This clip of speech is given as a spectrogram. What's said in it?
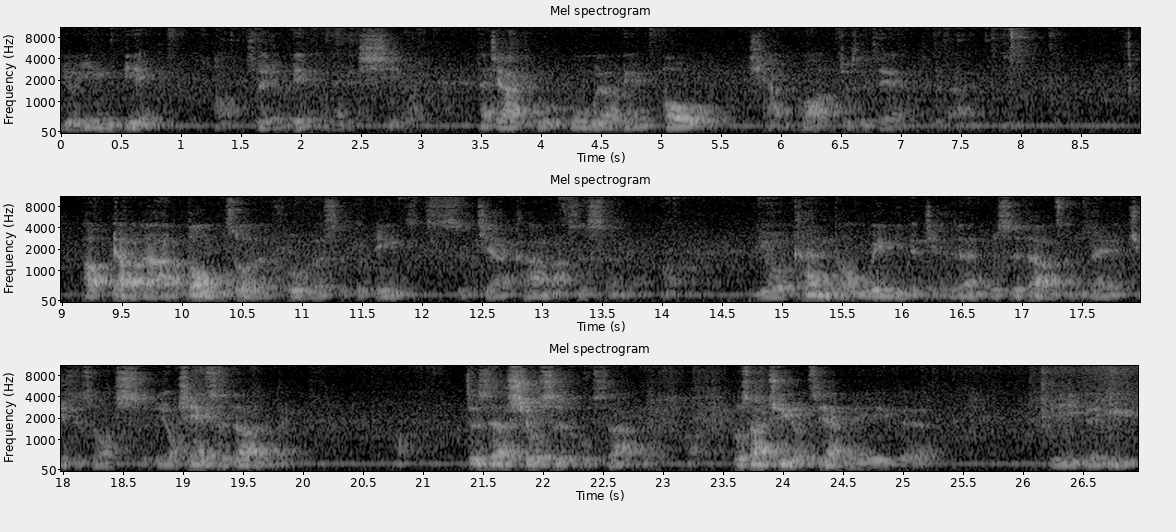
有音变，哦，所以就变成那个写。那加土乌要变 O 强化，就是这样子来。好，表达动作的复合式不定时加 comma 是什么？啊，有看懂威尼的解释，但不知道怎么在句子中使用。现在知道了没？啊，这是要修饰菩萨的，菩萨具有这样的一个。一个欲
